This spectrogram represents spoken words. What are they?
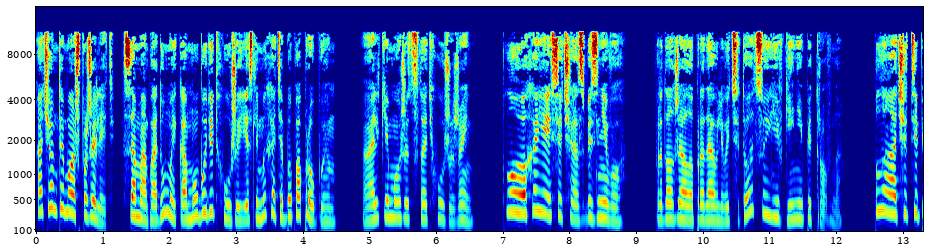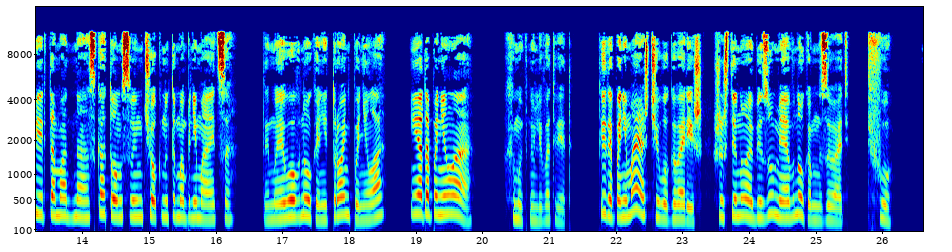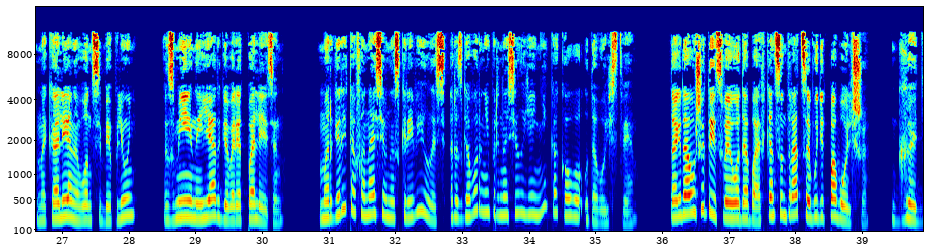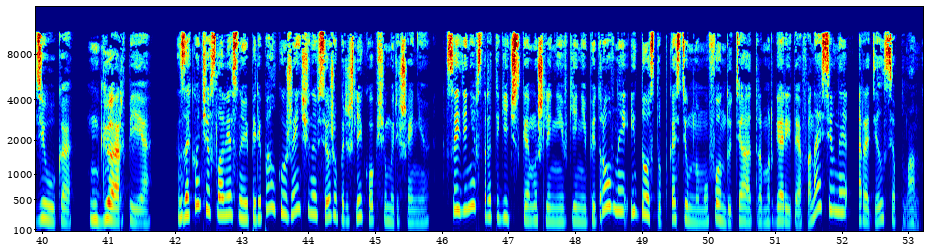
О чем ты можешь пожалеть? Сама подумай, кому будет хуже, если мы хотя бы попробуем. Альке может стать хуже, Жень. Плохо ей сейчас без него. Продолжала продавливать ситуацию Евгения Петровна. Плачет теперь там одна, с котом своим чокнутым обнимается. «Ты моего внука не тронь, поняла?» «Я-то поняла!» — хмыкнули в ответ. «Ты-то понимаешь, чего говоришь? Шерстяное безумие внуком называть? Тьфу! На колено вон себе плюнь. Змеиный яд, говорят, полезен». Маргарита Афанасьевна скривилась, разговор не приносил ей никакого удовольствия. «Тогда уж и ты своего добавь, концентрация будет побольше». «Гадюка! Гарпия!» Закончив словесную перепалку, женщины все же пришли к общему решению. Соединив стратегическое мышление Евгении Петровны и доступ к костюмному фонду театра Маргариты Афанасьевны, родился план.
